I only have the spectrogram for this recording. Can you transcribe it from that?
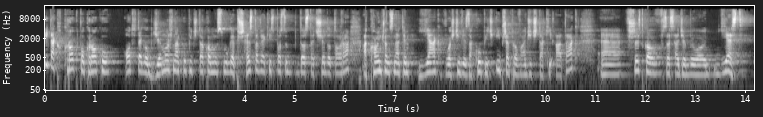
i tak krok po kroku od tego, gdzie można kupić taką usługę, przez to w jaki sposób dostać się do Tora, a kończąc na tym, jak właściwie zakupić i przeprowadzić taki atak. E, wszystko w zasadzie było, jest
